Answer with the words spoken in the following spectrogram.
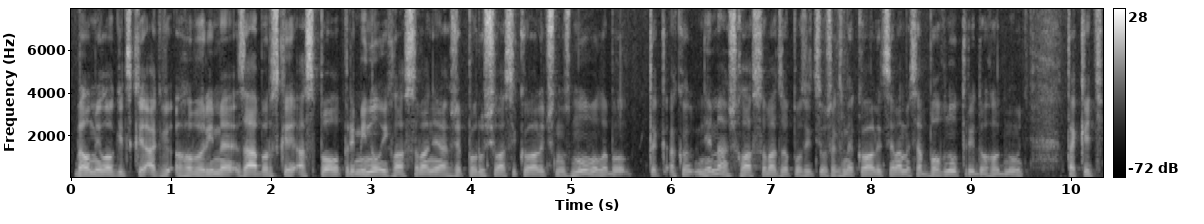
veľmi logické, ak hovoríme Záborskej a spol pri minulých hlasovaniach, že porušila si koaličnú zmluvu, lebo tak ako nemáš hlasovať s opozíciou, však sme koalícia, máme sa vo vnútri dohodnúť, tak keď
